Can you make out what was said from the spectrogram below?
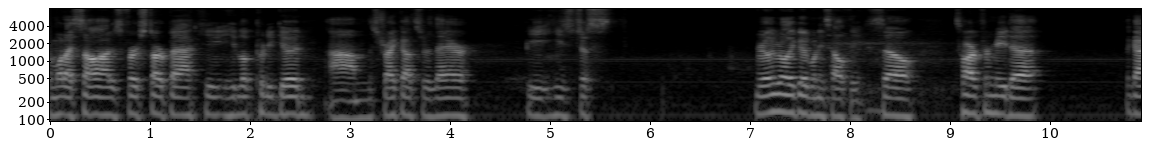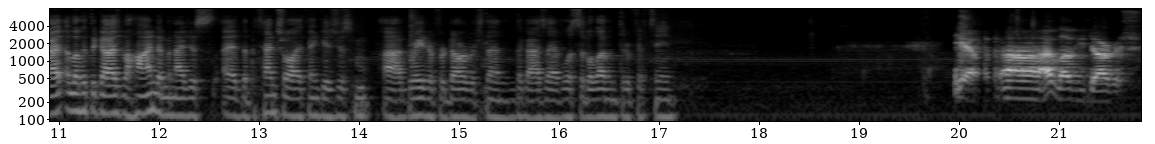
from what I saw at his first start back, he, he looked pretty good. Um, the strikeouts are there. He, he's just really, really good when he's healthy. So it's hard for me to. The guy, I look at the guys behind him, and I just I, the potential I think is just uh, greater for Darvish than the guys I have listed 11 through 15. Yeah, uh, I love you, Darvish.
